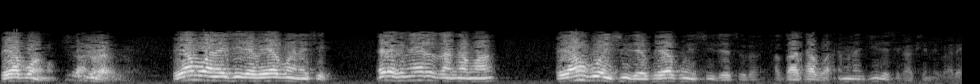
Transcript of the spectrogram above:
ဘုရားပွင့်ကိုဘုရားပွင့်နေရှိတယ်ဘုရားပွင့်နေရှိအဲ့ဒါခင်ဗျားတို့သံဃာမှာဘုရားပွင့်ရှိတယ်ဘုရားပွင့်ရှိတယ်ဆိုတော့အသာထပါအမှန်ကြီးတဲ့စကားဖြစ်နေပါတယ်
